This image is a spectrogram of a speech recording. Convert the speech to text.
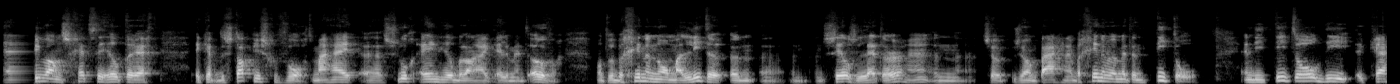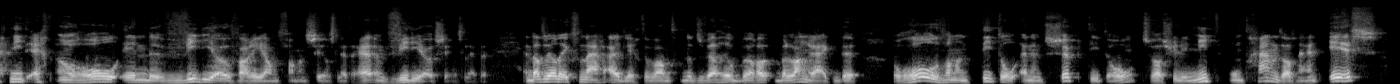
En Iwan schetste heel terecht ik heb de stapjes gevolgd, maar hij uh, sloeg één heel belangrijk element over. Want we beginnen normaliter een, uh, een, een sales letter, uh, zo'n zo pagina, beginnen we met een titel. En die titel die krijgt niet echt een rol in de video variant van een sales letter, hè, een video sales letter. En dat wilde ik vandaag uitlichten, want dat is wel heel be belangrijk. De rol van een titel en een subtitel, zoals jullie niet ontgaan zal zijn, is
